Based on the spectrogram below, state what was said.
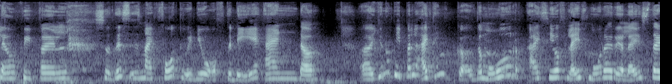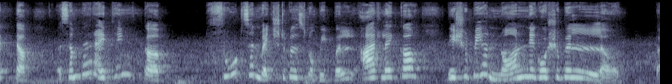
Hello, people. So, this is my fourth video of the day, and uh, uh, you know, people, I think uh, the more I see of life, more I realize that uh, somewhere I think uh, fruits and vegetables, no people, are like a they should be a non negotiable uh,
